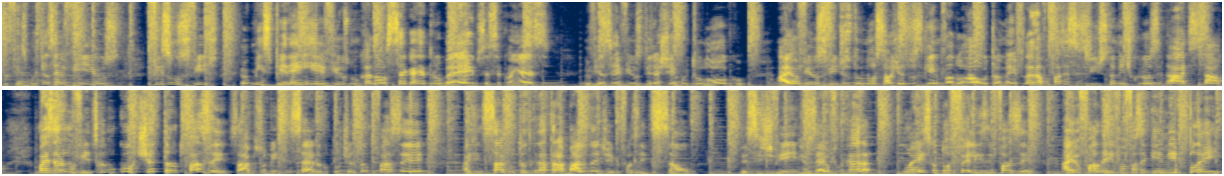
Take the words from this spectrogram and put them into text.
Eu fiz muitas reviews, fiz uns vídeos, eu me inspirei em reviews no canal Sega Retro BR, não sei se você conhece. Eu vi as reviews dele, achei muito louco. Aí eu vi os vídeos do Nostalgia dos Games lá do Raul também. Falei, ah, vou fazer esses vídeos também de curiosidades e tal. Mas eram vídeos que eu não curtia tanto fazer, sabe? Sou bem sincero, eu não curtia tanto fazer. A gente sabe o tanto que dá trabalho, né, Diego, fazer edição desses vídeos. Aí eu falei, cara, não é isso que eu tô feliz em fazer. Aí eu falei, vou fazer gameplay.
